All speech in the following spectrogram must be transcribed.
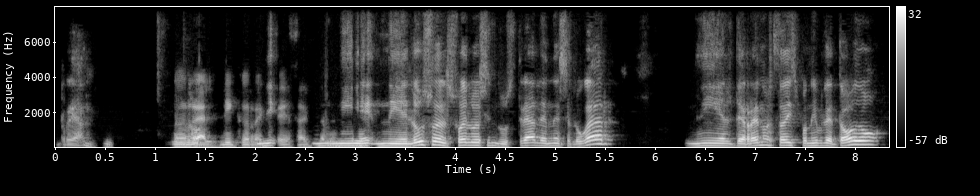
real. No, es real, ni correcto, ni, exactamente. Ni, el uso del suelo es industrial en ese lugar, ni el terreno está disponible todo,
